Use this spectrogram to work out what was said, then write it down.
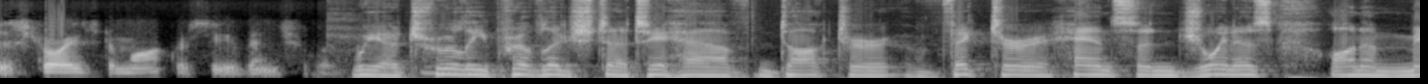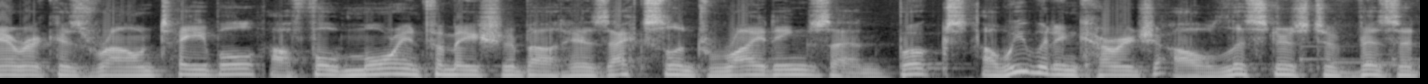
destroys democracy eventually. We are truly privileged uh, to have Dr. Victor Hanson join us on America's Roundtable. Uh, for more information about his excellent writings and books, uh, we would encourage our listeners to visit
